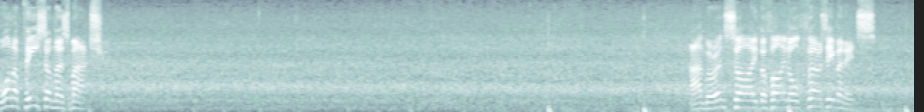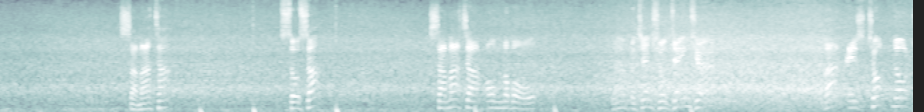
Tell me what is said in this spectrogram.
one apiece in this match. And we're inside the final 30 minutes. Samatta. Sosa. Samatta on the ball. Now potential danger. That is top-notch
